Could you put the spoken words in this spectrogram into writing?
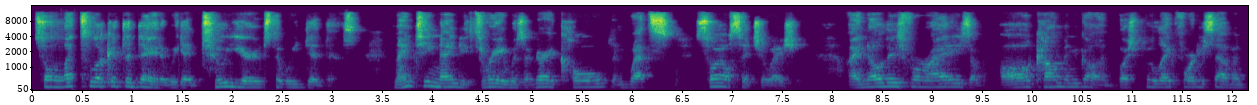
So let's look at the data. We had two years that we did this. 1993 was a very cold and wet soil situation. I know these varieties have all come and gone. Bush Blue Lake 47,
